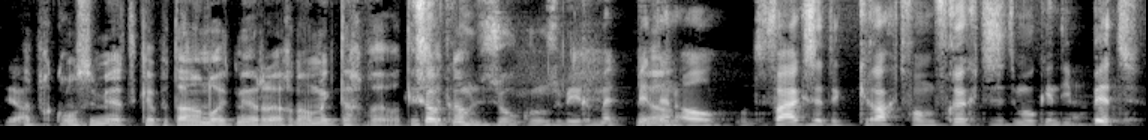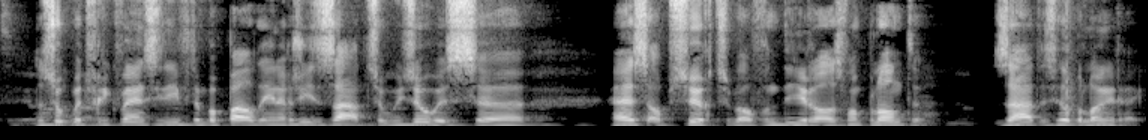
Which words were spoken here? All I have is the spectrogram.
Ja. heb geconsumeerd. Ik heb het daarna nooit meer eh, genomen. Ik dacht, wel, wat Ik is zou dit het nou? gewoon zo consumeren, met pit Ja. en al. Want vaak zit de kracht van vruchten zit hem ook in die pit. Dat is ook met frequentie, die heeft een bepaalde energie. Zaad sowieso is, eh, hè, is absurd, zowel van dieren als van planten. Zaad is heel belangrijk.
